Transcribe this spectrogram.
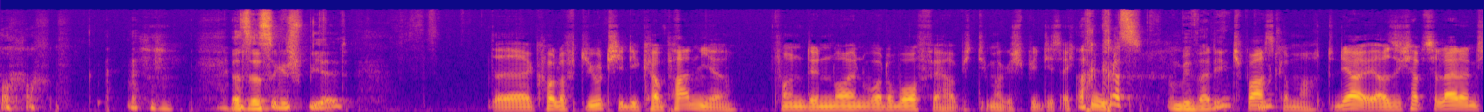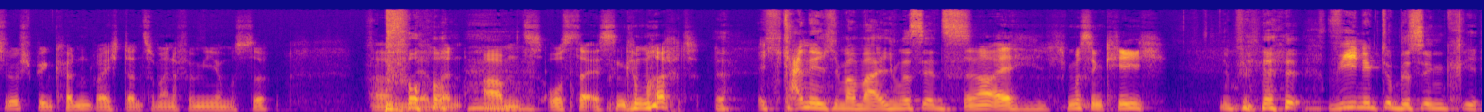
Was hast du gespielt? Äh, Call of Duty, die Kampagne von den neuen World of Warfare habe ich die mal gespielt. Die ist echt Ach gut. krass. Und wie war die? Spaß gemacht. Ja, also ich habe sie leider nicht durchspielen können, weil ich dann zu meiner Familie musste. Ähm, wir haben dann abends Osteressen gemacht. Ich kann nicht, Mama, ich muss jetzt. Ja, ey, ich muss in Krieg. Wenig, du bist in Krieg.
